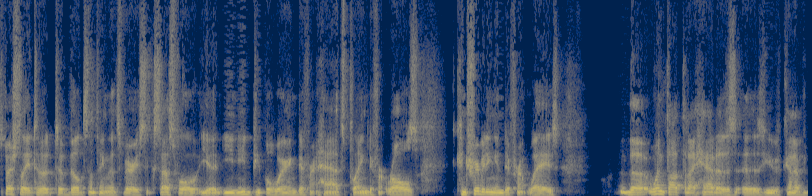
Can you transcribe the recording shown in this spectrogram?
especially to, to build something that's very successful. You, you need people wearing different hats, playing different roles, contributing in different ways. The one thought that I had is, is you've kind of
